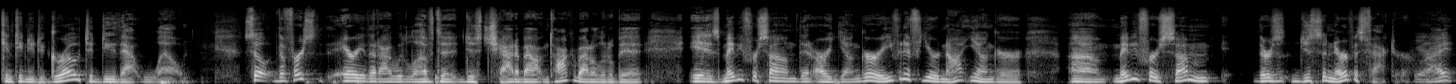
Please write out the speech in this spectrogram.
continue to grow to do that well. So the first area that I would love to just chat about and talk about a little bit is maybe for some that are younger, even if you're not younger, um, maybe for some there's just a nervous factor, right?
